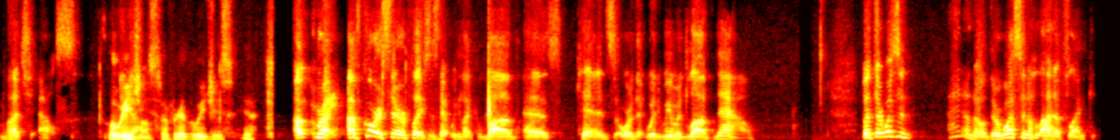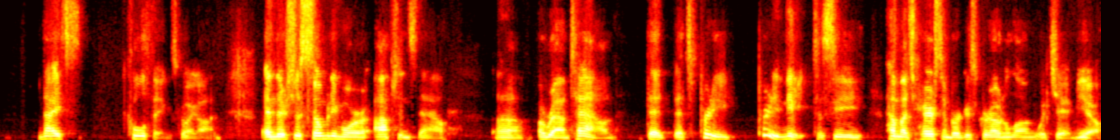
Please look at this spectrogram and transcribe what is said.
much else. Luigi's, you know? don't forget Luigi's. Yeah. Oh, right. Of course, there are places that we like love as kids, or that we would love now. But there wasn't. I don't know. There wasn't a lot of like nice, cool things going on, and there's just so many more options now uh, around town that that's pretty pretty neat to see how much Harrisonburg has grown along with JMU.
